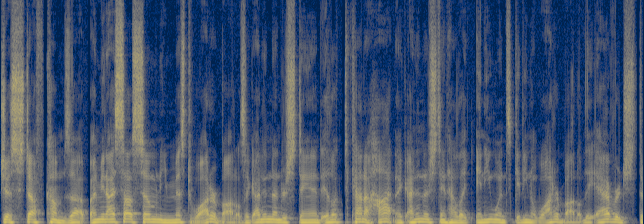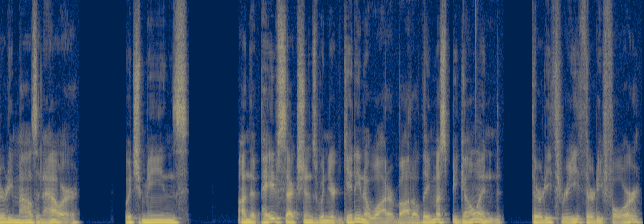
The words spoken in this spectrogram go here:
just stuff comes up. I mean, I saw so many missed water bottles. Like I didn't understand. It looked kind of hot. Like I didn't understand how like anyone's getting a water bottle. They average 30 miles an hour, which means on the paved sections when you're getting a water bottle, they must be going 33, 34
